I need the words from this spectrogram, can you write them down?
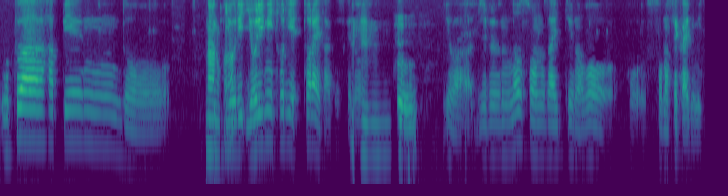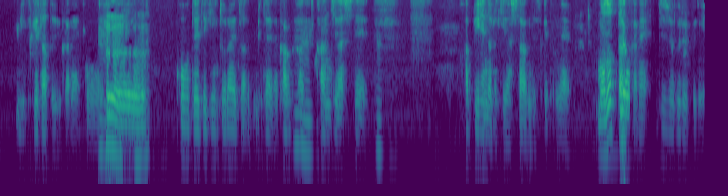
僕は、ハッピーエンドなのかな？より、よりに取り捉えたんですけど、うんうん。要は自分の存在っていうのを、こうその世界に見見つけたというかね、こう、うんうん。肯定的に捉えたみたいな感感じがして、うんハッピーエンドの気がしたんですけどね。戻ったんですかね、自助グループに。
